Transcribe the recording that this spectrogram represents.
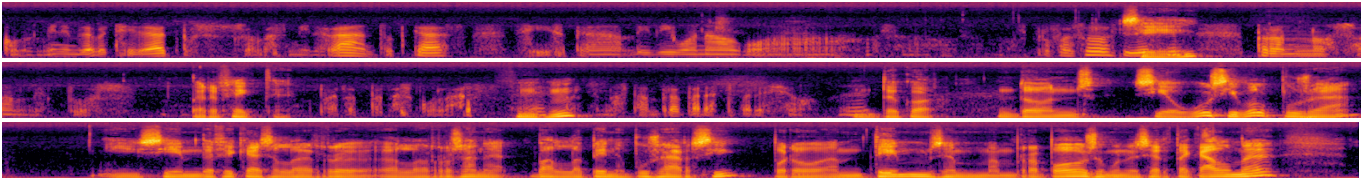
com a mínim de batxillerat pues, se les mirarà, en tot cas, si és que li diuen alguna cosa als, als professors, sí. però no són lectors Perfecte. Per, per escolars, eh? uh mhm. -huh. no estan preparats per això. Eh? D'acord. Doncs, si algú s'hi vol posar, i si hem de fer cas a la, a la Rosana val la pena posar-s'hi, però amb temps, amb, amb repòs, amb una certa calma,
